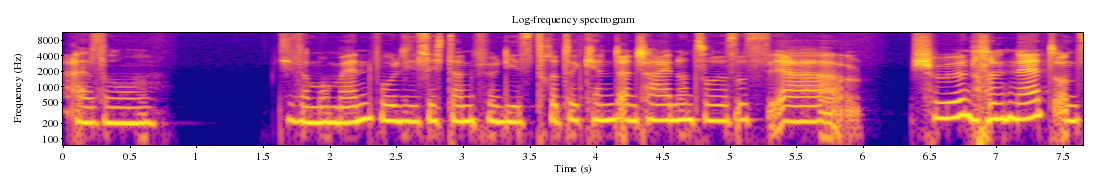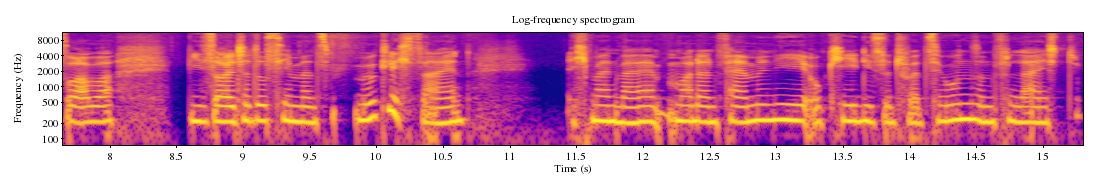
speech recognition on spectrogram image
Also dieser Moment, wo die sich dann für dieses dritte Kind entscheiden und so, das ist ja schön und nett und so, aber wie sollte das jemals möglich sein? Ich meine, bei Modern Family, okay, die Situationen sind vielleicht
